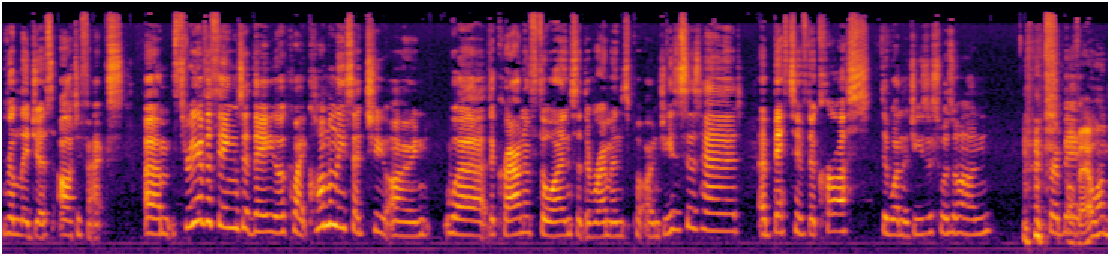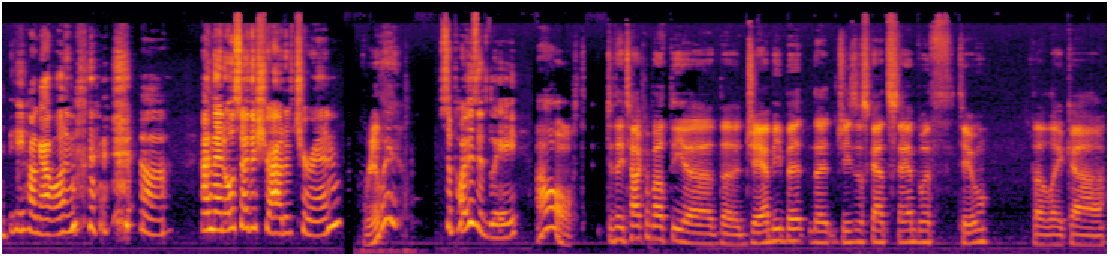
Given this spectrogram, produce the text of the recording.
religious artifacts. Um, three of the things that they were quite commonly said to own were the crown of thorns that the Romans put on Jesus' head, a bit of the cross, the one that Jesus was on for a bit. oh, that one? He hung out on. uh, and then also the Shroud of Turin. Really? Supposedly. Oh, did they talk about the uh the jabby bit that Jesus got stabbed with too? The like uh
